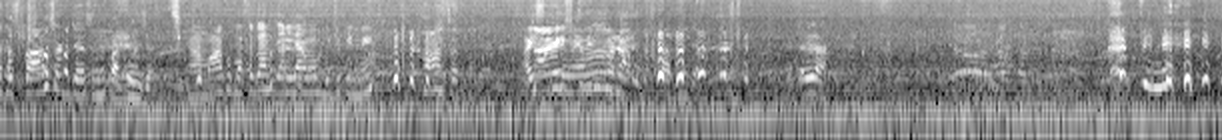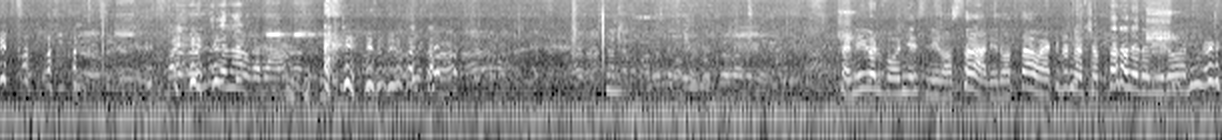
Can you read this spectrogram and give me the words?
నాకు స్పాన్సర్ చేసింది పద్మజ. మాకు మొక్కదానికి వెళ్ళాము బుజ్జి పిన్ని. స్పాన్సర్ ఐస్ క్రీమ్ ఏమో పిన్ని. కదా సన్నీ కూడా ఫోన్ చేసి నేను వస్తానా? నేను వస్తా ఎక్కడున్నారు చెప్తారా లేదా మీరు? అన్నాడు.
